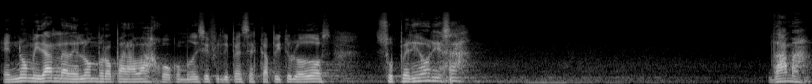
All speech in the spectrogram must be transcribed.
en no mirarla del hombro para abajo, como dice Filipenses capítulo 2, superiores a. Dama,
